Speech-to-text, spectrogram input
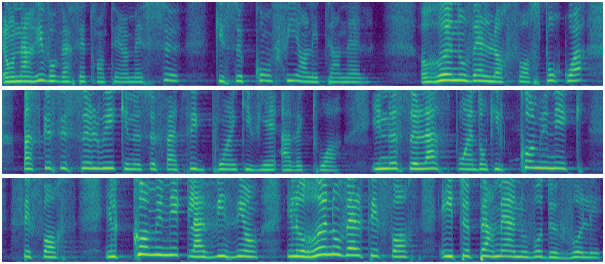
Et on arrive au verset 31. Mais ceux qui se confient en l'Éternel renouvellent leur force. Pourquoi? Parce que c'est celui qui ne se fatigue point qui vient avec toi. Il ne se lasse point, donc il communique ses forces. Il communique la vision. Il renouvelle tes forces et il te permet à nouveau de voler.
